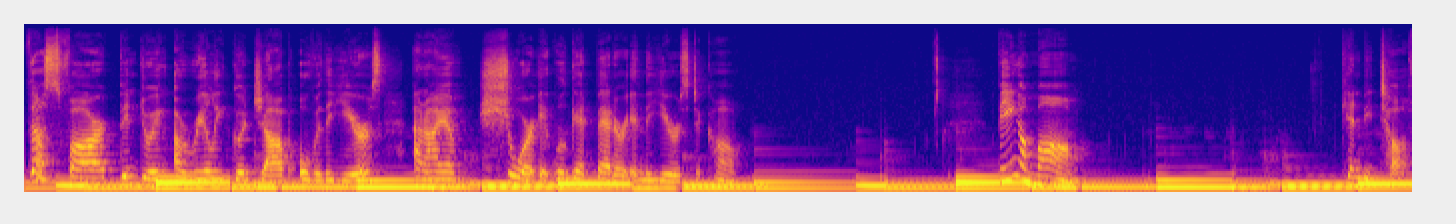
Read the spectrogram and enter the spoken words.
thus far been doing a really good job over the years, and I am sure it will get better in the years to come. Being a mom can be tough.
